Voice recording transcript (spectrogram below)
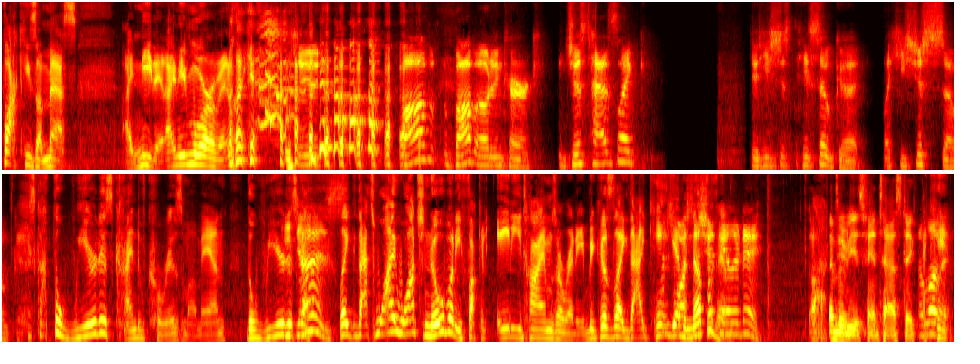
fuck he's a mess i need it i need more of it like Dude, Bob Bob Odenkirk just has like dude, he's just he's so good. Like he's just so good. he's got the weirdest kind of charisma man the weirdest He kind- does. like that's why i watch nobody fucking 80 times already because like i I can't just get enough that of shit the other day. oh, That dude, movie is fantastic. I I love can't it.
